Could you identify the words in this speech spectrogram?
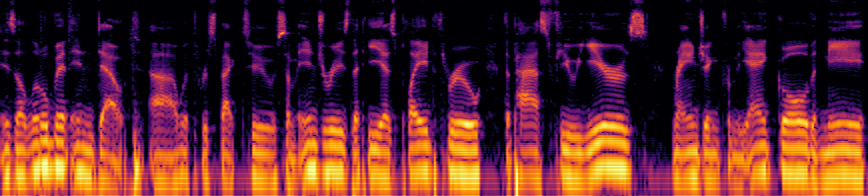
is a little bit in doubt uh, with respect to some injuries that he has played through the past few years, ranging from the ankle, the knee,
